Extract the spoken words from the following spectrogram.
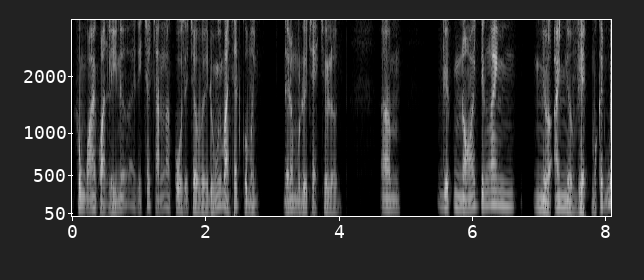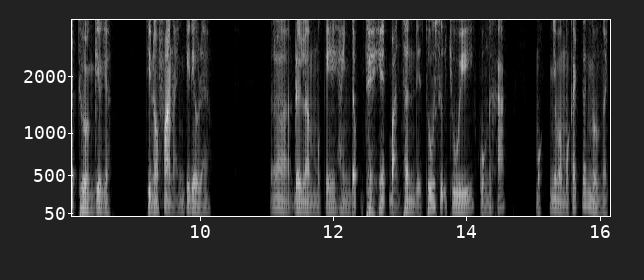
không có ai quản lý nữa thì chắc chắn là cô sẽ trở về đúng với bản chất của mình. Đấy là một đứa trẻ chưa lớn. Um, việc nói tiếng anh nửa anh nửa việt một cách bất thường kia kìa thì nó phản ánh cái điều đấy. Đó là đây là một cái hành động thể hiện bản thân để thu hút sự chú ý của người khác một nhưng mà một cách rất ngờ nghịch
